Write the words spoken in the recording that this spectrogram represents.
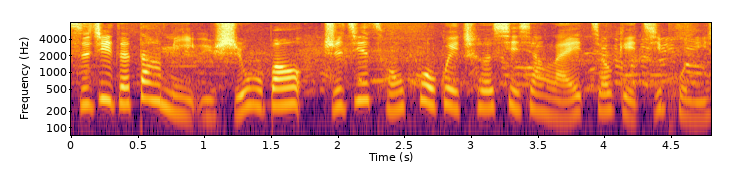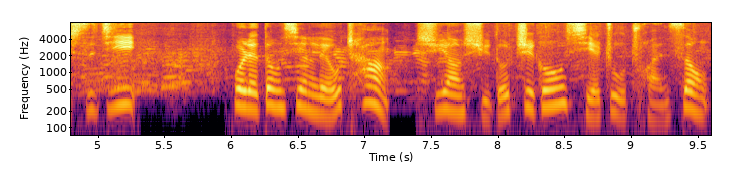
慈济的大米与食物包直接从货柜车卸下来，交给吉普尼司机。为了动线流畅，需要许多志工协助传送。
